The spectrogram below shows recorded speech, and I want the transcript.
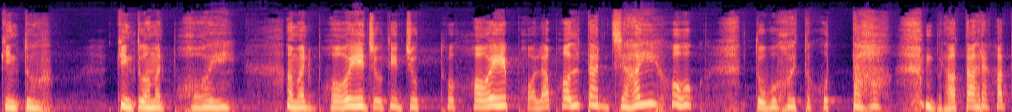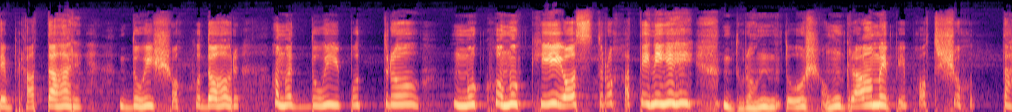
কিন্তু কিন্তু আমার ভয় আমার ভয়ে যদি যুদ্ধ হয় ফলাফল তার যাই হোক তবু হয়তো হত্যা ভ্রাতার হাতে ভ্রাতার দুই সহোদর আমার দুই পুত্র মুখোমুখি অস্ত্র হাতে নিয়ে দুরন্ত সংগ্রামে বিভৎস হত্যা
